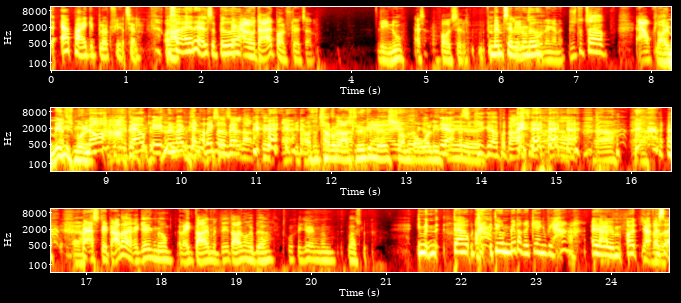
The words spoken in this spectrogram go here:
Der er bare ikke et blot flertal. Og Nej. så er det altså bedre. Ja, jo, der er et boldflertal. Lige nu, altså, forhold til Hvem tæller du med? Hvis du tager... Ja, okay. Nå, i meningsmåling. Nå, ja, okay, men mig bekendt har der ikke været valg. Det er rigtigt nok. Og så tager du Lars Lykke med som borgerlig. Ja, Det, Og så kigger jeg på dig og tænker, åh, ja, Men altså, det er dig, der er i regeringen med ham. Eller ikke dig, men det er dig, Marie Bjerre. Du er i regeringen med Lars Løkke. Jamen, der er jo, det, det er jo en midterregering, vi har. Ja, øhm, og, ved altså,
